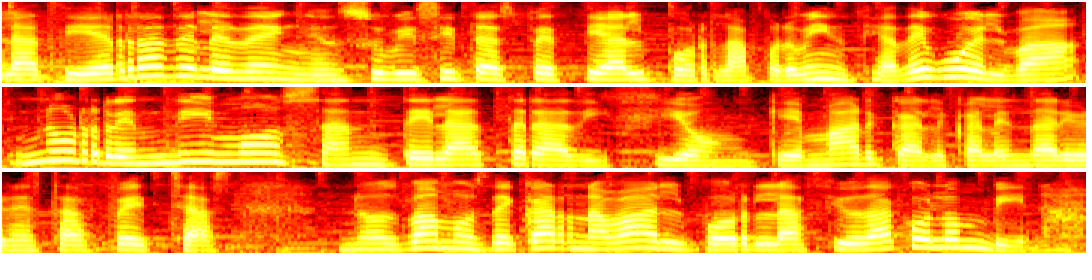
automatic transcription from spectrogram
La tierra del Edén, en su visita especial por la provincia de Huelva, nos rendimos ante la tradición que marca el calendario en estas fechas. Nos vamos de carnaval por la ciudad colombina.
